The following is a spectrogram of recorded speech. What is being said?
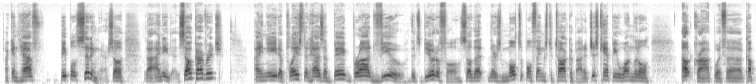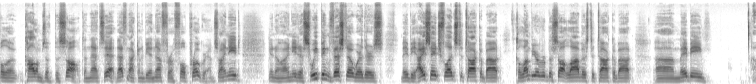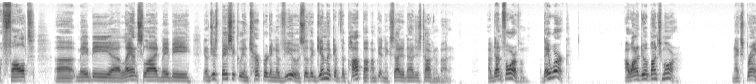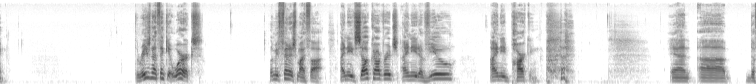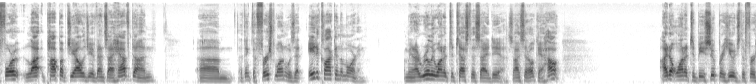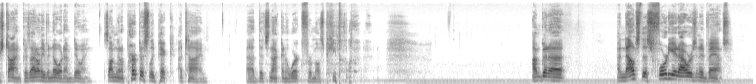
I can have people sitting there. So uh, I need cell coverage. I need a place that has a big, broad view that's beautiful so that there's multiple things to talk about. It just can't be one little outcrop with a couple of columns of basalt and that's it. That's not going to be enough for a full program. So I need, you know, I need a sweeping vista where there's maybe ice age floods to talk about, Columbia River basalt lavas to talk about, uh, maybe a fault, uh, maybe a landslide, maybe you know just basically interpreting a view. So the gimmick of the pop-up, I'm getting excited now just talking about it. I've done four of them. They work. I want to do a bunch more next spring. The reason I think it works, let me finish my thought. I need cell coverage, I need a view, I need parking. and uh, the four pop up geology events I have done, um, I think the first one was at 8 o'clock in the morning. I mean, I really wanted to test this idea. So I said, okay, how. I don't want it to be super huge the first time because I don't even know what I'm doing. So I'm going to purposely pick a time uh, that's not going to work for most people. I'm going to announce this 48 hours in advance.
